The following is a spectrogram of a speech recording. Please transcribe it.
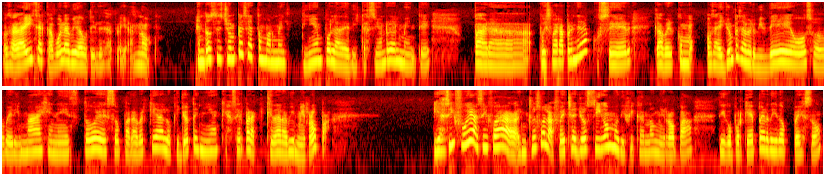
O sea, de ahí se acabó la vida útil de esa playa, no. Entonces yo empecé a tomarme el tiempo, la dedicación realmente para, pues para aprender a coser a ver cómo, o sea, yo empecé a ver videos o ver imágenes, todo eso, para ver qué era lo que yo tenía que hacer para que quedara bien mi ropa. Y así fue, así fue, incluso a la fecha yo sigo modificando mi ropa, digo, porque he perdido peso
